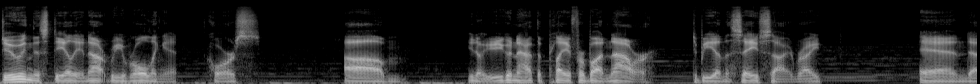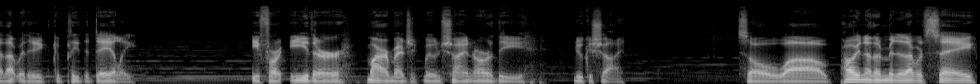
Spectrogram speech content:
doing this daily and not re-rolling it, course, um, you know, you're gonna have to play for about an hour to be on the safe side, right? And uh, that way can complete the daily If for either Mire Magic Moonshine or the Nuka Shine. So uh, probably another minute, I would say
